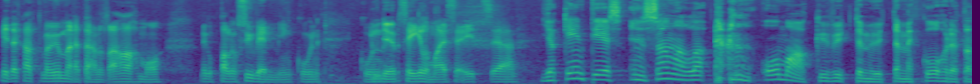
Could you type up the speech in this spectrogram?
mitä kautta me ymmärretään tätä hahmoa niin kuin paljon syvemmin kuin, kun Jep. se ilmaisee itseään. Ja kenties samalla omaa kyvyttömyyttämme kohdata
